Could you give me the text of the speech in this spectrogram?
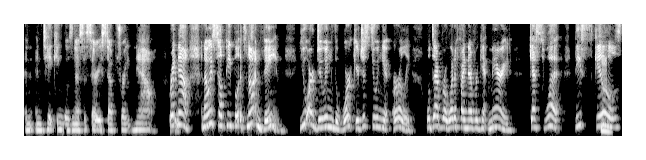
and, and taking those necessary steps right now. Right now. And I always tell people it's not in vain. You are doing the work, you're just doing it early. Well, Deborah, what if I never get married? Guess what? These hmm. skills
